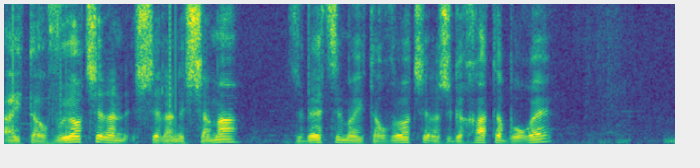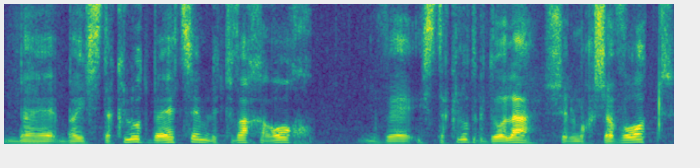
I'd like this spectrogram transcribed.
ההתערבויות של, של הנשמה זה בעצם ההתערבויות של השגחת הבורא בהסתכלות בעצם לטווח ארוך והסתכלות גדולה של מחשבות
